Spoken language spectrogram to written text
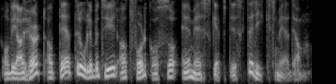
Og vi har hørt at det trolig betyr at folk også er mer skeptisk til riksmediene.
